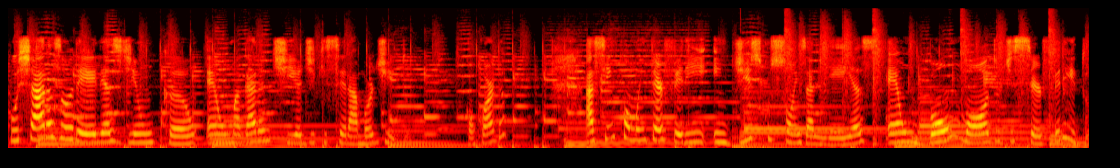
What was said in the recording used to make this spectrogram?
Puxar as orelhas de um cão é uma garantia de que será mordido. Concorda? Assim como interferir em discussões alheias é um bom modo de ser ferido.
